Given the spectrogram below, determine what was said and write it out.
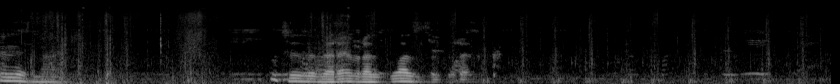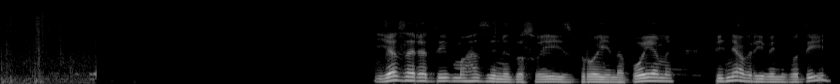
Я не знаю. Ну, Це заберем, раз, два заберем. Я зарядив магазини до своєї зброї набоями, підняв рівень води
